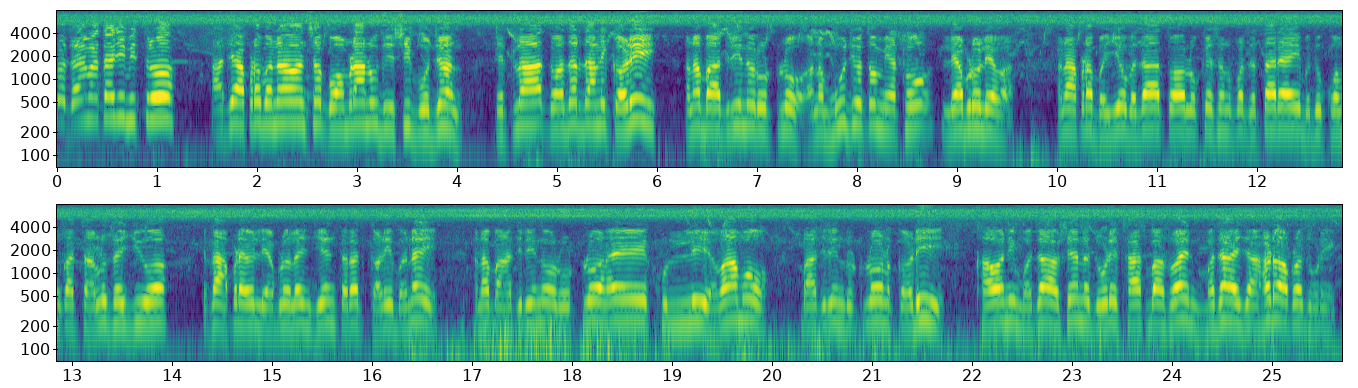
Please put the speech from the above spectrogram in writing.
તો જય માતાજી મિત્રો. આજે આપણે બનાવવાનું છે ગોમડાનું દેશી ભોજન. એટલા દ્વાદરદાની કઢી અને બાજરીનો રોટલો અને હું જો તો મેઠો લેબડો લેવા. અને આપણા ભાઈઓ બધા તો લોકેશન ઉપર જતા રહ્યા, એ બધું કામકાજ ચાલુ થઈ ગયું એટલે આપણે હવે લેબડો લઈને જઈને તરત કઢી બનાવી અને બાજરીનો રોટલો અને ખુલ્લી હવામાં બાજરીનો રોટલો અને કઢી ખાવાની મજા આવશે અને જોડે છાસ બાસ હોય ને મજા આવી જાય. હડો આપણા જોડે એક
